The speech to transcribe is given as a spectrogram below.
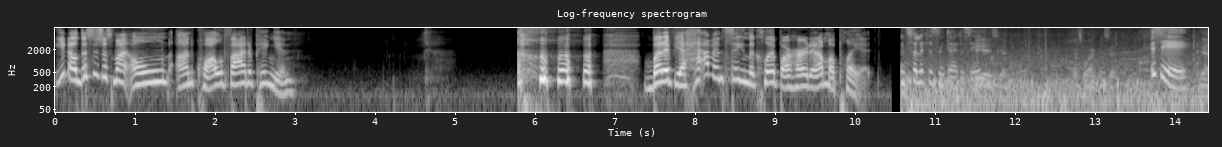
you know, this is just my own unqualified opinion. but if you haven't seen the clip or heard it, I'm going to play it. Philip isn't dead, is he? He is, yeah. That's why I said. Is he? Yeah.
